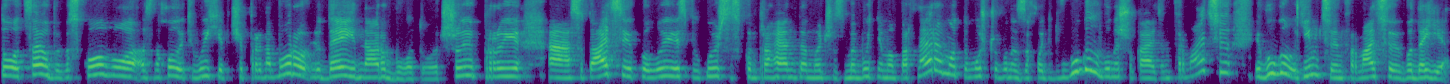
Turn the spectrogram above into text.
то це обов'язково знаходить вихід чи при набору людей на роботу, чи при е, ситуації, коли спілкуєшся з контрагентами чи з майбутніми партнерами, тому що вони заходять в Google, вони шукають інформацію, і Google їм цю інформацію видає.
